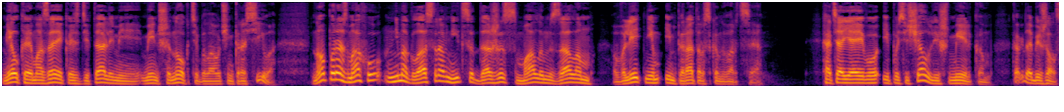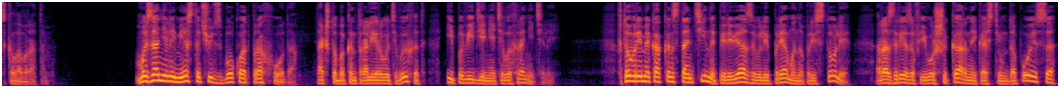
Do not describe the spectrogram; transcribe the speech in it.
мелкая мозаика с деталями меньше ногтя была очень красива, но по размаху не могла сравниться даже с малым залом в летнем императорском дворце. Хотя я его и посещал лишь мельком, когда бежал с Калавратом. Мы заняли место чуть сбоку от прохода, так чтобы контролировать выход и поведение телохранителей. В то время как Константина перевязывали прямо на престоле, разрезав его шикарный костюм до пояса,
